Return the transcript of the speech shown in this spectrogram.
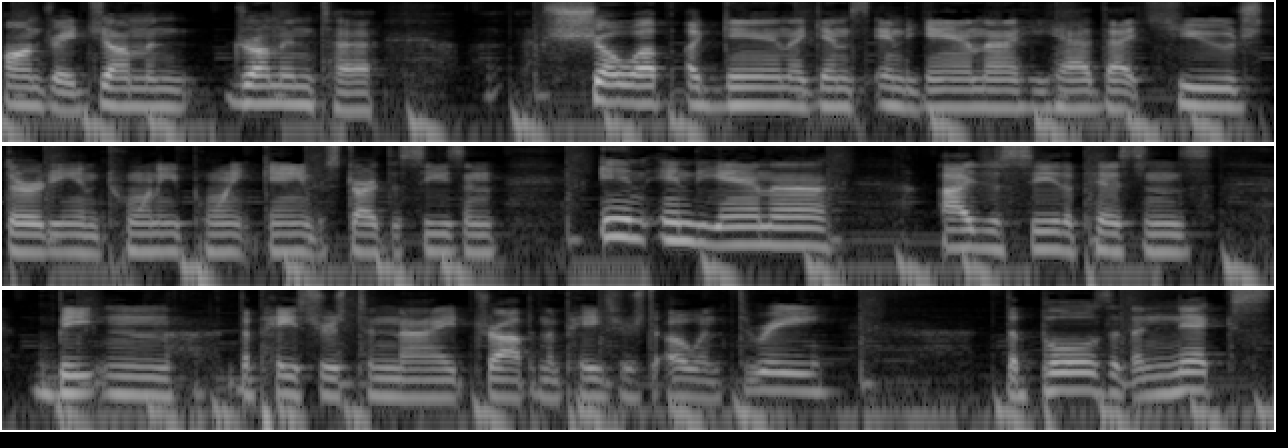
Andre Drummond, Drummond to show up again against Indiana. He had that huge 30 and 20 point game to start the season in Indiana. I just see the Pistons beating the Pacers tonight, dropping the Pacers to 0 and 3. The Bulls at the Knicks.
